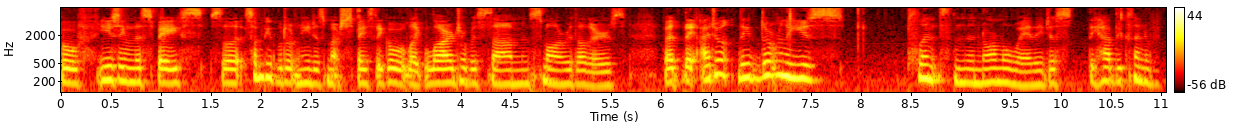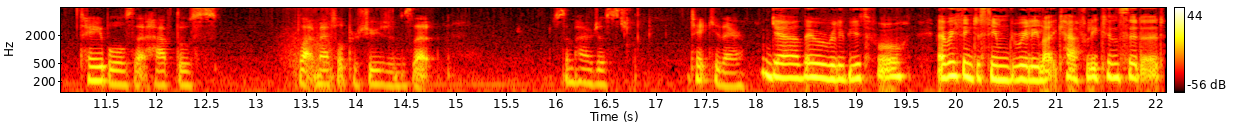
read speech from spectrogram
both using the space. So that some people don't need as much space; they go like larger with some and smaller with others. But they I don't they don't really use plinths in the normal way. They just they have these kind of tables that have those black metal protrusions that somehow just take you there. Yeah, they were really beautiful. Everything just seemed really like carefully considered,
